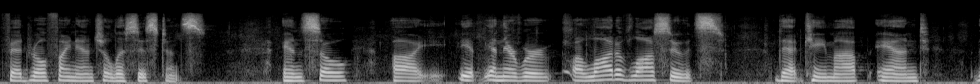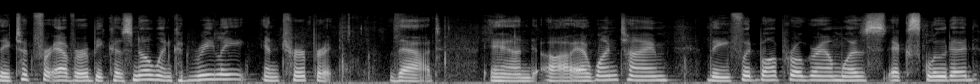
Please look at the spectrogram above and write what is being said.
federal financial assistance. And so, uh, it, and there were a lot of lawsuits that came up and they took forever because no one could really interpret that. And uh, at one time, the football program was excluded.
